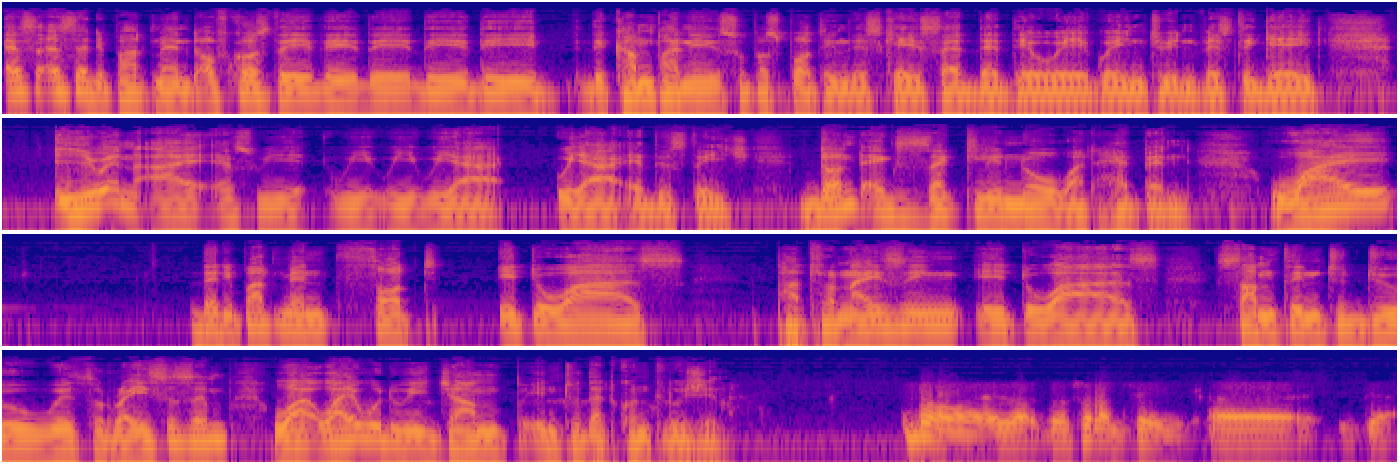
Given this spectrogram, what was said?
As, as a department, of course, the, the, the, the, the, the company, Supersport in this case, said that they were going to investigate. You and I, as we, we, we, we are we are at this stage, don't exactly know what happened. Why the department thought it was patronizing, it was something to do with racism. Why, why would we jump into that conclusion? No, that's what I'm saying. Uh, the,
